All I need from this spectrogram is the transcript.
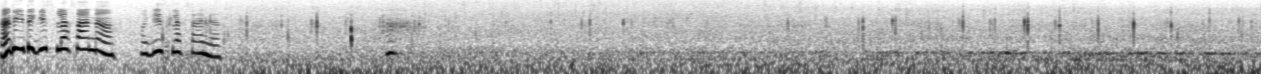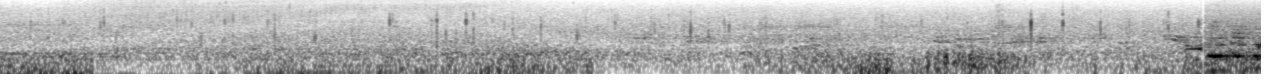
Nanti kita pergi sebelah sana. Pergi sebelah sana. Ayah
